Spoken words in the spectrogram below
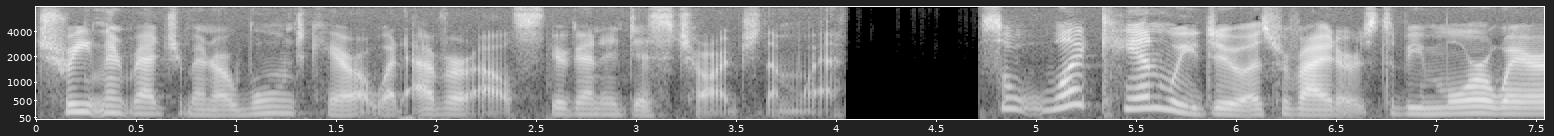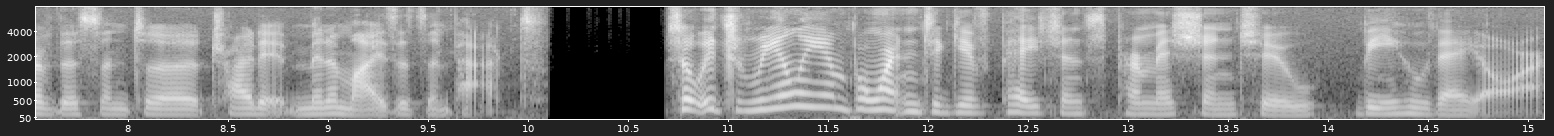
treatment regimen or wound care or whatever else you're going to discharge them with. So, what can we do as providers to be more aware of this and to try to minimize its impact? So, it's really important to give patients permission to be who they are,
